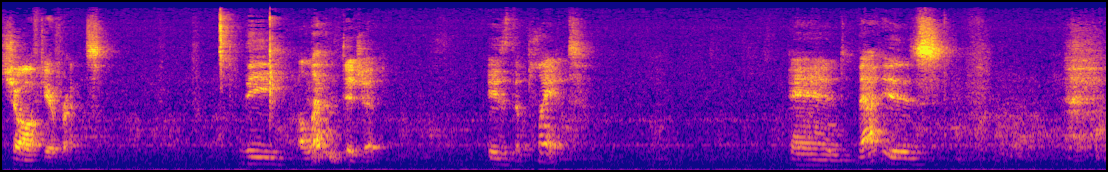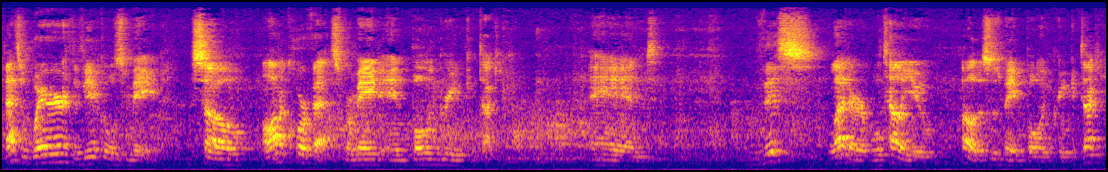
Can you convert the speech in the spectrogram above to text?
show off to your friends. The 11th digit is the plant. And that is, that's where the vehicle is made. So a lot of Corvettes were made in Bowling Green, Kentucky. And this letter will tell you, oh, this was made in Bowling Green, Kentucky.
